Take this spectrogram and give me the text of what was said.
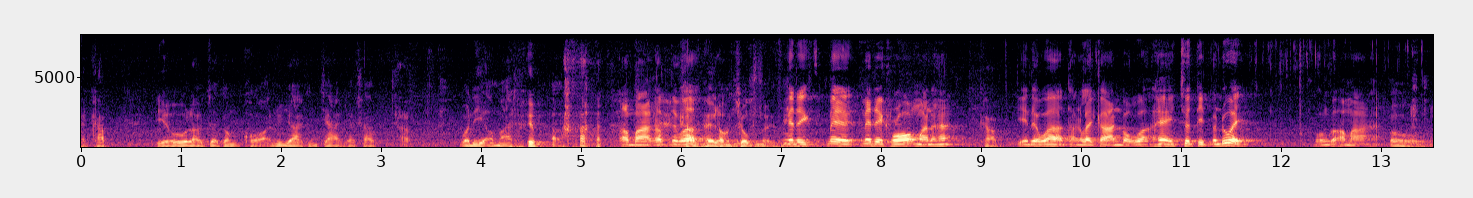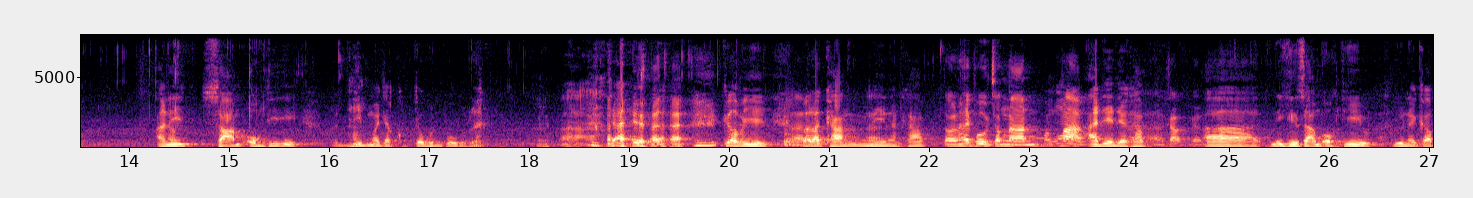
นะครับ เดี๋ยวเราจะต้องขออนุญาตคุณจานะครับครับวันนี้เอามาด้วยเปล่าเอามาครับแต่คว่ารับให้ลองชมหน่อยสิไม่ได้ไม่ไม่ได้คล้องมานะฮะครับเพียงแต่ว่าทางรายการบอกว่าให้ช่วยติดมันด้วย ผมก็เอามาฮะโอ้อันนี้สามองค์ที่ หยิบมาจากเจ้าคุณปู่เลยอ่าใช่ก็มีพระระฆังนี้นะครับต้องให้ผู้ชำนาญมากอะเดี๋ยวเดี๋ยวครับอ่าครับอ่านี่คือสามอกที่อยู่ในกระ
